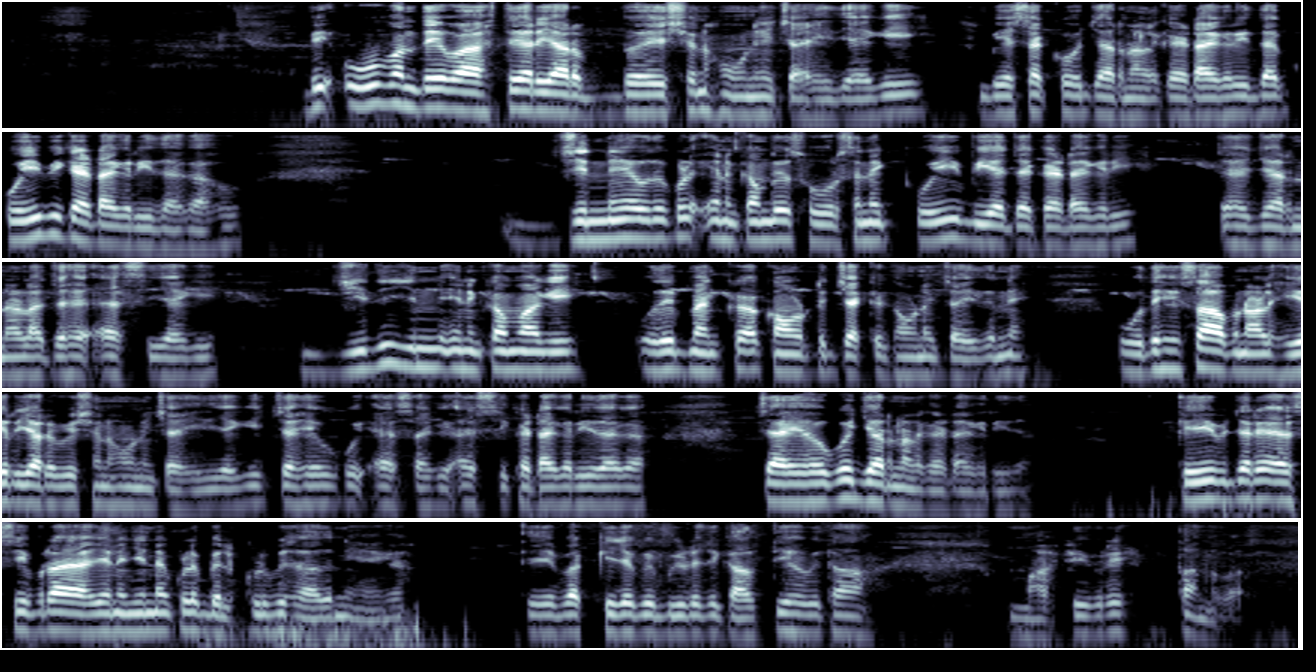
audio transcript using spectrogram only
ਵੀ ਉਹ ਬੰਦੇ ਵਾਸਤੇ ਰਿਜ਼ਰਵੇਸ਼ਨ ਹੋਣੀ ਚਾਹੀਦੀ ਹੈਗੀ। ਬੇਸ਼ੱਕ ਉਹ ਜਰਨਲ ਕੈਟਾਗਰੀ ਦਾ, ਕੋਈ ਵੀ ਕੈਟਾਗਰੀ ਦਾ ਹੈਗਾ ਉਹ। ਜਿੰਨੇ ਉਹਦੇ ਕੋਲ ਇਨਕਮ ਦੇ ਸੋਰਸ ਨੇ, ਕੋਈ ਵੀ ਹੈ ਚਾਹੇ ਕੈਟਾਗਰੀ ਚਾਹੇ ਜਰਨਲ ਆ, ਚਾਹੇ ਐਸਸੀ ਹੈਗੀ, ਜਿਹਦੀ ਜਿੰਨੀ ਇਨਕਮ ਆ ਗਈ ਉਹਦੇ ਬੈਂਕ ਅਕਾਊਂਟ ਚੈੱਕ ਹੋਣੇ ਚਾਹੀਦੇ ਨੇ। ਉਹਦੇ ਹਿਸਾਬ ਨਾਲ ਹੀ ਰਿਜ਼ਰਵੇਸ਼ਨ ਹੋਣੀ ਚਾਹੀਦੀ ਹੈਗੀ, ਚਾਹੇ ਉਹ ਕੋਈ ਐਸਾ ਐਸਸੀ ਕੈਟਾਗਰੀ ਦਾ ਹੈਗਾ, ਚਾਹੇ ਉਹ ਕੋਈ ਜਰਨਲ ਕੈਟਾਗਰੀ ਦਾ। ਕਈ ਵਿਚਾਰੇ ਐਸੀ ਭਰਾ ਇਹੋ ਜਿਹੇ ਨੇ, ਜਿਨ੍ਹਾਂ ਕੋਲ ਬਿਲਕੁਲ ਵੀ ਸਾਧਨ ਨਹੀਂ ਹੈਗਾ। ਤੇ ਬਾਕੀ ਜੇ ਕੋਈ ਵੀਡੀਓ 'ਚ ਗਲਤੀ ਹੋਵੇ ਤਾਂ ਮਾਫੀ ਵੀਰੇ ਧੰਨਵਾਦ।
